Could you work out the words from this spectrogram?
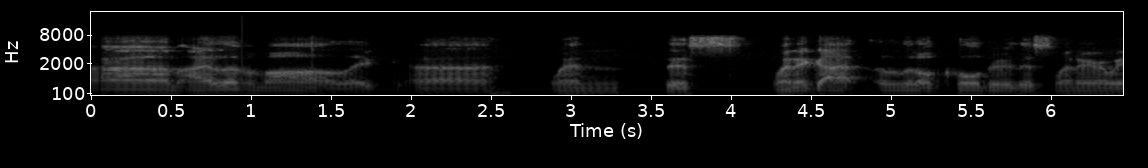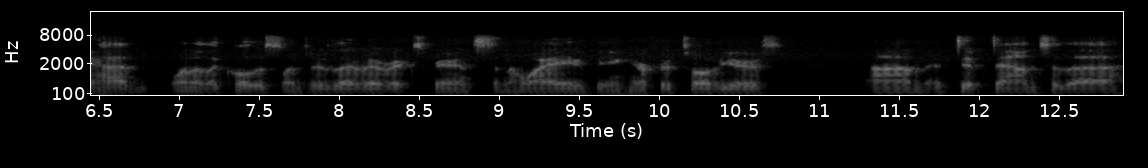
Um, I love them all. Like uh, when this when it got a little colder this winter, we had one of the coldest winters I've ever experienced in Hawaii. Being here for 12 years, um, it dipped down to the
